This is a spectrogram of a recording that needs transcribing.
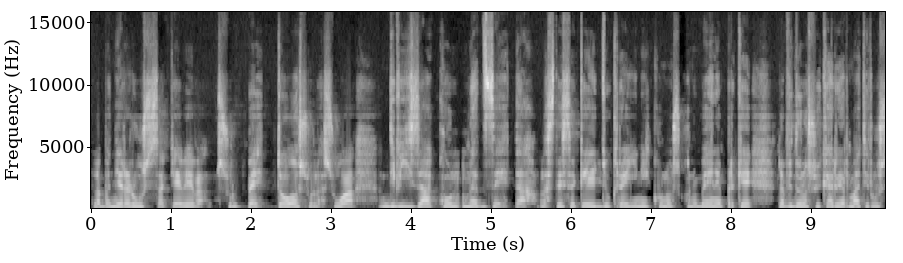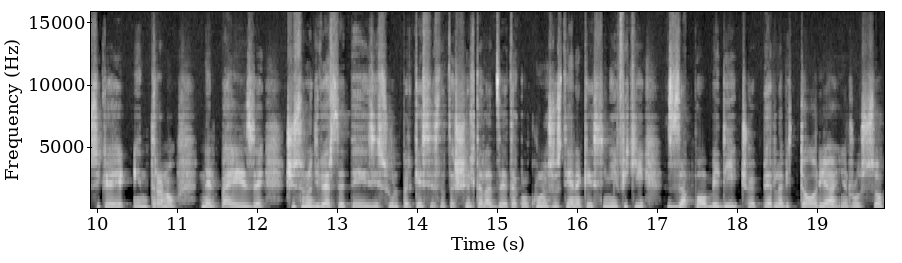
la bandiera russa che aveva sul petto sulla sua divisa con una Z, la stessa che gli ucraini conoscono bene perché la vedono sui carri armati russi che entrano nel paese. Ci sono diverse tesi sul perché sia stata scelta la Z, qualcuno sostiene che significhi Zapobedi, cioè per la vittoria in russo,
